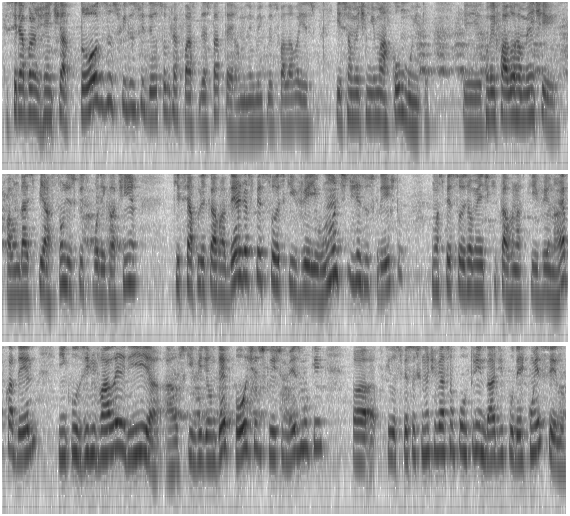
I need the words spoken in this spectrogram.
que seria abrangente a todos os filhos de Deus sobre a face desta terra. Eu me lembro que eles falava isso. Isso realmente me marcou muito. E quando ele falou realmente, falando da expiação de Jesus Cristo, o poder que ela tinha, que se aplicava desde as pessoas que veio antes de Jesus Cristo umas pessoas realmente que estavam na, que veio na época dele, inclusive valeria aos que viriam depois de Jesus Cristo, mesmo que, uh, que as pessoas que não tivessem oportunidade de poder conhecê-lo,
